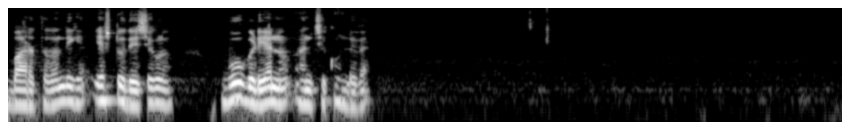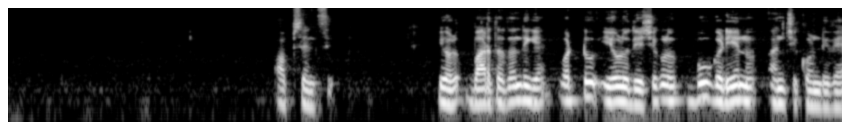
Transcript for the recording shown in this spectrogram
ಭಾರತದೊಂದಿಗೆ ಎಷ್ಟು ದೇಶಗಳು ಭೂಗಡಿಯನ್ನು ಹಂಚಿಕೊಂಡಿವೆ? ಆಪ್ಷನ್ ಸಿ ಏಳು, ಭಾರತದೊಂದಿಗೆ ಒಟ್ಟು ಏಳು ದೇಶಗಳು ಭೂಗಡಿಯನ್ನು ಹಂಚಿಕೊಂಡಿವೆ.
